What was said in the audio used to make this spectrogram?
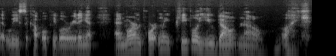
at least a couple people reading it, and more importantly, people you don't know. Like,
